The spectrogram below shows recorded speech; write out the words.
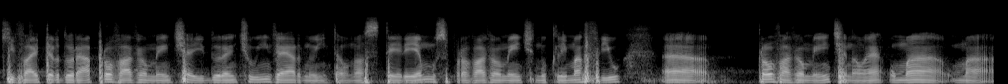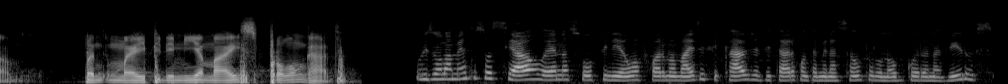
que vai perdurar provavelmente aí durante o inverno. Então, nós teremos provavelmente no clima frio, uh, provavelmente, não é, uma, uma, uma epidemia mais prolongada. O isolamento social é, na sua opinião, a forma mais eficaz de evitar a contaminação pelo novo coronavírus?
